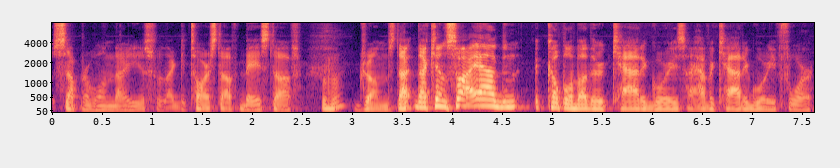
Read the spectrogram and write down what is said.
separate one that I use for like guitar stuff, bass stuff, mm-hmm. drums. That that can so I add a couple of other categories. I have a category for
